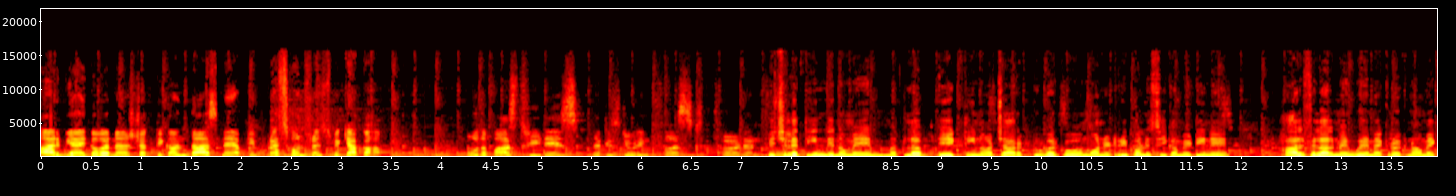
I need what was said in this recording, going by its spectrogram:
आरबीआई गवर्नर शक्तिकांत दास ने अपनी प्रेस कॉन्फ्रेंस में क्या कहा। पिछले तीन दिनों में मतलब एक तीन और चार अक्टूबर को मॉनेटरी पॉलिसी कमेटी ने हाल फ़िलहाल में हुए मैक्रो इकोनॉमिक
